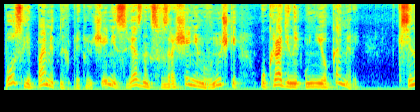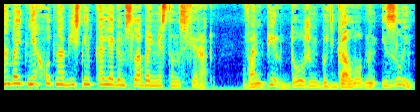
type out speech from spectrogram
После памятных приключений, связанных с возвращением внучки, украденной у нее камеры, Ксенобайт неохотно объяснил коллегам слабое место на сферату. «Вампир должен быть голодным и злым»,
